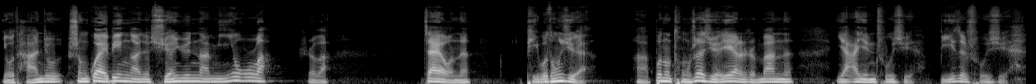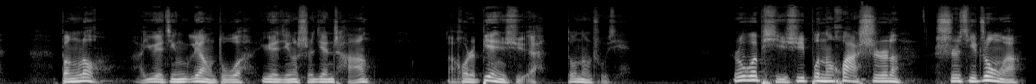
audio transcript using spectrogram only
有痰就生怪病啊，就眩晕呐、迷糊啊，是吧？再有呢，脾不统血啊，不能统摄血液了，怎么办呢？牙龈出血，鼻子出血，崩漏啊，月经量多，月经时间长。啊，或者便血都能出现。如果脾虚不能化湿了，湿气重啊，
